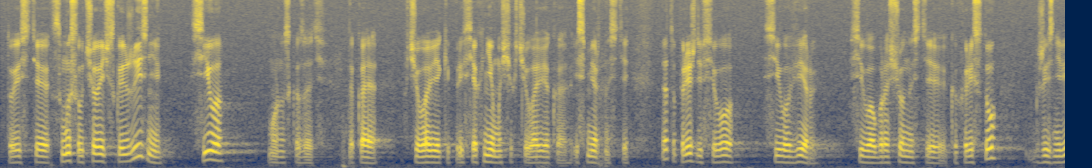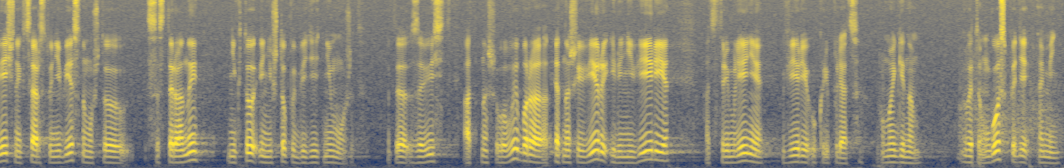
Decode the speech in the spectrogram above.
То есть э, смысл человеческой жизни, сила, можно сказать, такая в человеке, при всех немощах человека и смертности, это прежде всего сила веры, сила обращенности к Христу, к жизни вечной, к Царству Небесному, что со стороны никто и ничто победить не может. Это зависит от нашего выбора, от нашей веры или неверия, от стремления вере укрепляться. Помоги нам в этом, Господи. Аминь.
